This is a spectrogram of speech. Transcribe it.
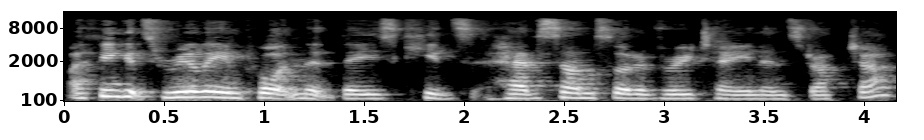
I think it's really important that these kids have some sort of routine and structure,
